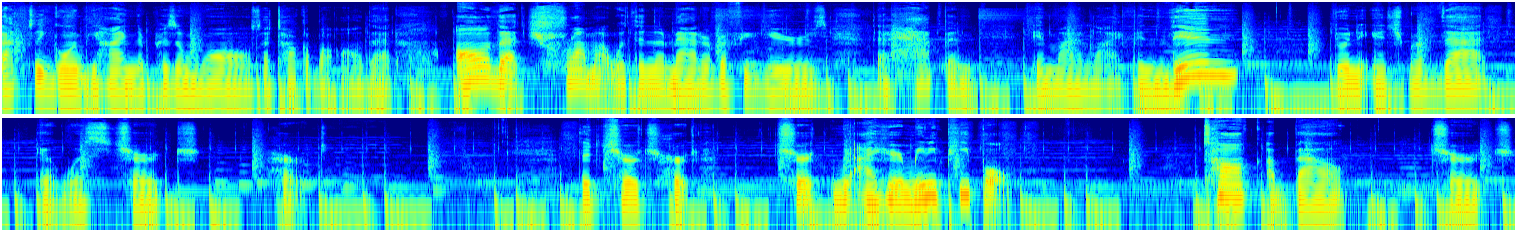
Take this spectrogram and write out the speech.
actually going behind the prison walls. I talk about all that, all of that trauma within a matter of a few years that happened in my life, and then during the interim of that, it was church hurt. The church hurt church, I hear many people talk about church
